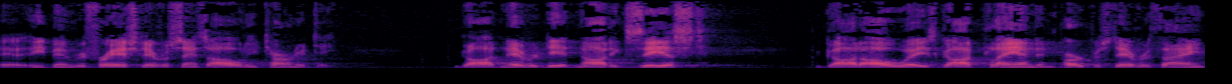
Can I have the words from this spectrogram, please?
Uh, he'd been refreshed ever since all eternity. God never did not exist. God always, God planned and purposed everything.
